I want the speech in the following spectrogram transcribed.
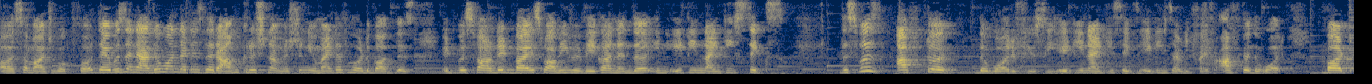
uh, Samaj worked for. There was another one that is the Ramakrishna Mission. You might have heard about this. It was founded by Swami Vivekananda in 1896. This was after the war, if you see, 1896, 1875, after the war. But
